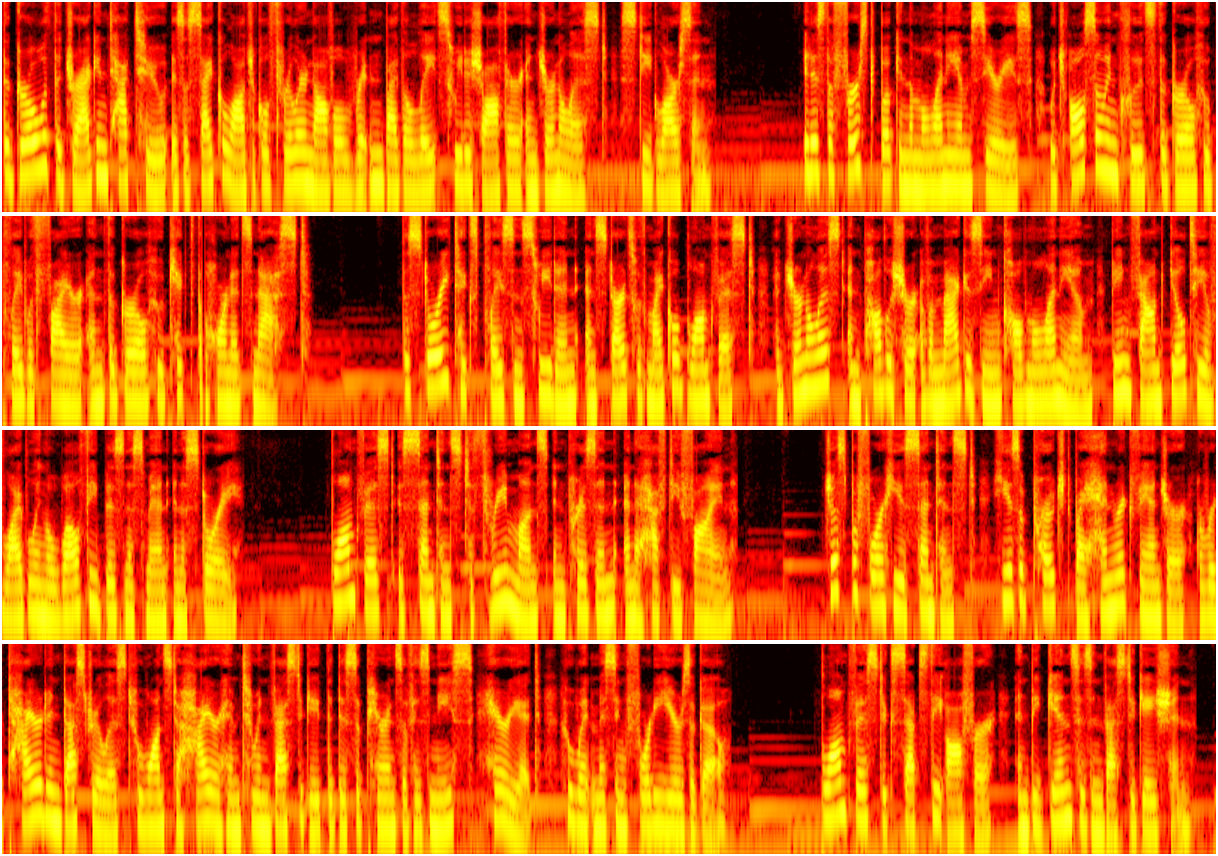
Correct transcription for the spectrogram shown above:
The Girl with the Dragon Tattoo is a psychological thriller novel written by the late Swedish author and journalist Stieg Larsson. It is the first book in the Millennium series, which also includes The Girl Who Played with Fire and The Girl Who Kicked the Hornet's Nest. The story takes place in Sweden and starts with Mikael Blomkvist, a journalist and publisher of a magazine called Millennium, being found guilty of libeling a wealthy businessman in a story. Blomkvist is sentenced to three months in prison and a hefty fine. Just before he is sentenced, he is approached by Henrik Vanger, a retired industrialist who wants to hire him to investigate the disappearance of his niece, Harriet, who went missing 40 years ago. Blomkvist accepts the offer and begins his investigation.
